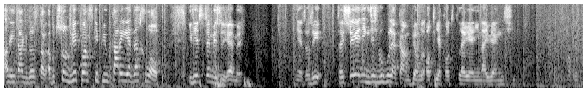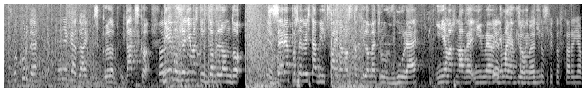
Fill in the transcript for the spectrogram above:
ale i tak dostał. A bo tu są dwie polskie piłkary i jeden chłop. I wiesz, czy my żyjemy. Nie, to, żyje, to jeszcze jedni gdzieś w ogóle kampią, od, jako odklejeni najwięksi. No kurde, no nie gadaj. Skoro, tak, skoro. No Nie mów, że nie masz nic do wylądu. Nie ma. Serio poszedłeś na build fighta na 100 km w górę i nie masz nawet, nie, mia, Nie, nie, mając nawet kilometrów, nic. tylko stary, ja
